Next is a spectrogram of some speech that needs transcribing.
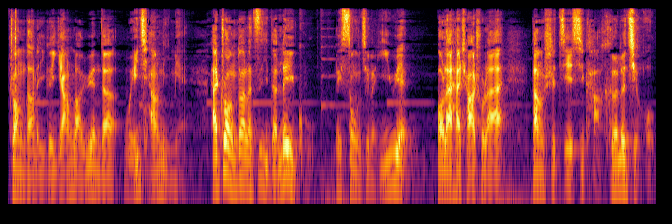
撞到了一个养老院的围墙里面，还撞断了自己的肋骨，被送进了医院。后来还查出来，当时杰西卡喝了酒。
